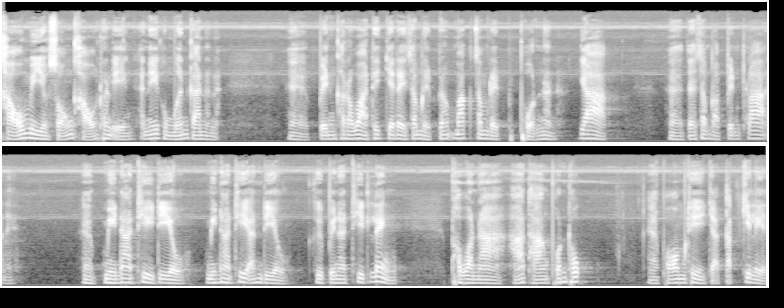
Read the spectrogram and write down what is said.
เขามีอยู่สองเขาท่านเอง อันนี้ก็เหมือนกันนะเป็นคารวาสที่จะได้สำเร็จมรรคสาเร็จผลนั่นยากแต่สำหรับเป็นพระเนี่ยมีหน้าที่เดียว มีหน้าที่อันเดียว คือเป็นหน้าที่เร่งภาวนาหาทางพ้นทุกข์พร้อมที่จะตัดกิเลส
